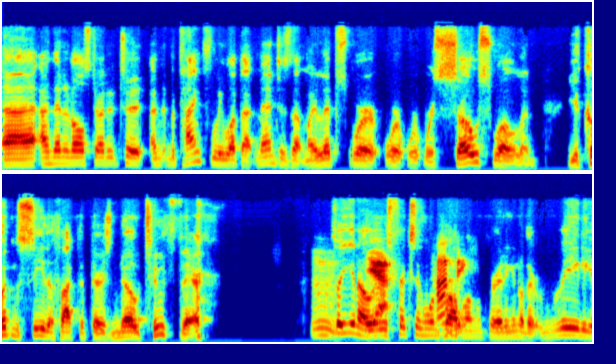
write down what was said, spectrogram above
uh, and then it all started to. And but thankfully, what that meant is that my lips were were were, were so swollen you couldn't see the fact that there's no tooth there. Mm, So you know, it was fixing one handy. problem and creating another. Really,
